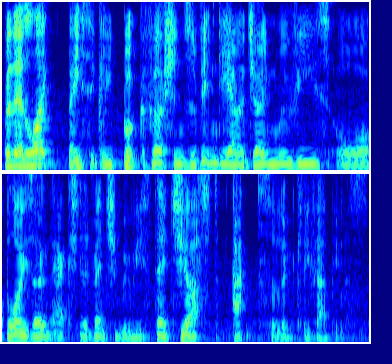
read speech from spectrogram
But they're like basically book versions of Indiana Jones movies or Boys' Own action adventure movies. They're just absolutely fabulous.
